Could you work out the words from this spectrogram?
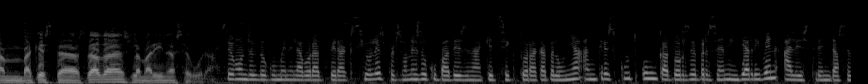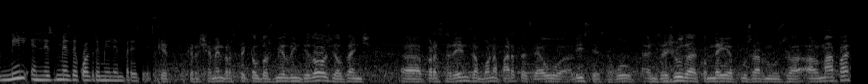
Amb aquestes dades, la Marina assegura. Segons el document elaborat per Acció, les persones ocupades en aquest sector a Catalunya han crescut un 14% i ja arriben a les 37.000 en les més de 4.000 empreses. Aquest creixement respecte al 2022 i els anys eh, precedents, en bona part es deu a l'ICE, segur. Ens ajuda, com deia, a posar-nos al mapa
